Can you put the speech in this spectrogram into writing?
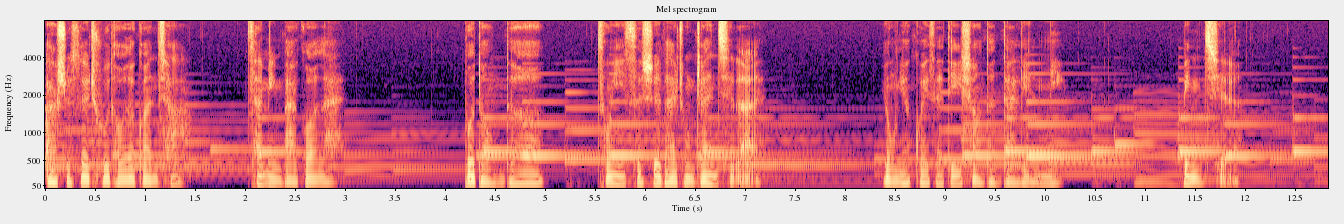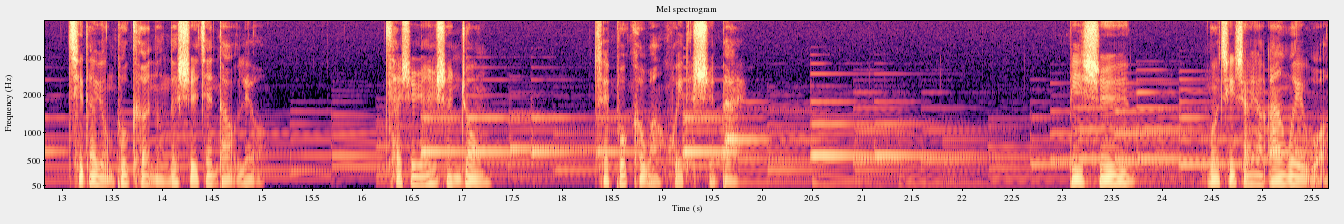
二十岁出头的关卡，才明白过来，不懂得从一次失败中站起来，永远跪在地上等待怜悯，并且期待永不可能的时间倒流，才是人生中最不可挽回的失败。彼时，母亲想要安慰我，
